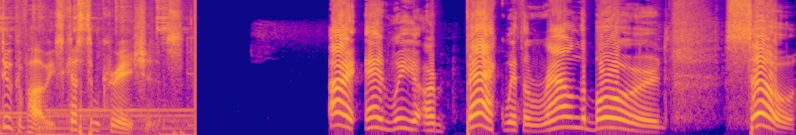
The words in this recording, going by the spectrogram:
Duke of Hobbies, Custom Creations. All right, and we are back with Around the Board. So,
